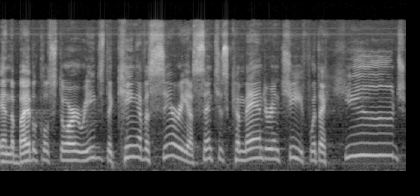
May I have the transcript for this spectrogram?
And the biblical story reads The king of Assyria sent his commander in chief with a huge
